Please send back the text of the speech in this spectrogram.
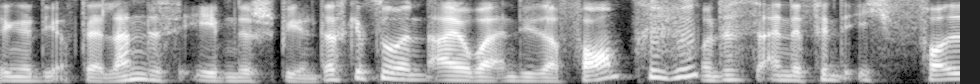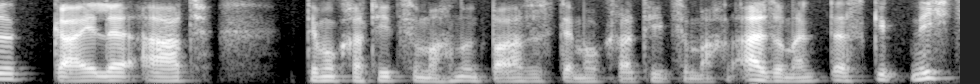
Dinge, die auf der Landesebene spielen. Das gibt es nur in Iowa in dieser Form. Mhm. Und das ist eine, finde ich, voll geile Art, Demokratie zu machen und Basisdemokratie zu machen. Also man, das gibt nicht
